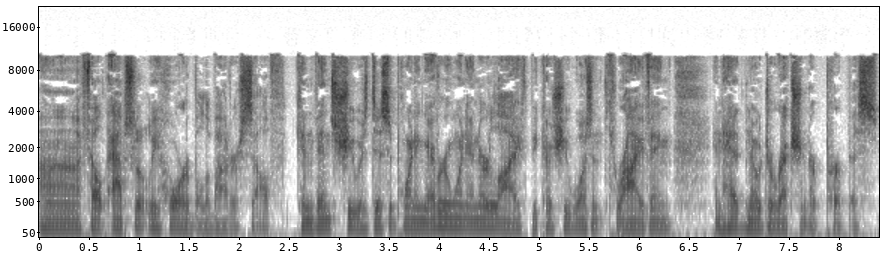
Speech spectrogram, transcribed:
uh, felt absolutely horrible about herself, convinced she was disappointing everyone in her life because she wasn't thriving and had no direction or purpose.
